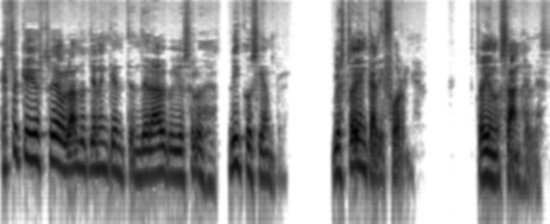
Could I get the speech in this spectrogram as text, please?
esto que yo estoy hablando tienen que entender algo y yo se los explico siempre. Yo estoy en California, estoy en Los Ángeles.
